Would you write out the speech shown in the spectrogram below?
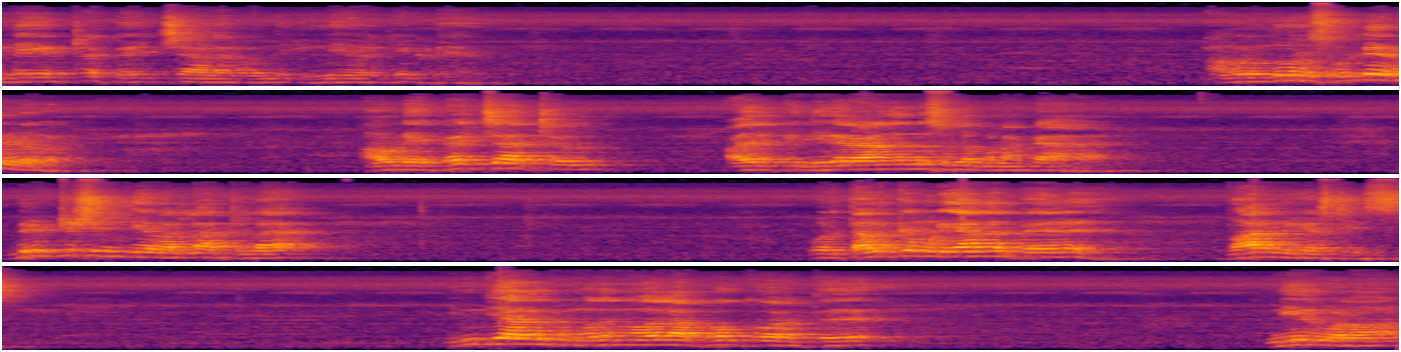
இணையற்ற பேச்சாளர் வந்து இன்னைய வரைக்கும் கிடையாது. அவர் வந்து ஒரு சொல்லேறுடையவர் அவருடைய பேச்சாற்றல் அதற்கு நிகரானதுன்னு சொல்ல போனாக்கா பிரிட்டிஷ் இந்திய வரலாற்றில் ஒரு தவிர்க்க முடியாத பேர் வாரன் ஹேஸ்டிங்ஸ் இந்தியாவுக்கு முதன் முதலாக போக்குவரத்து நீர்வளம்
